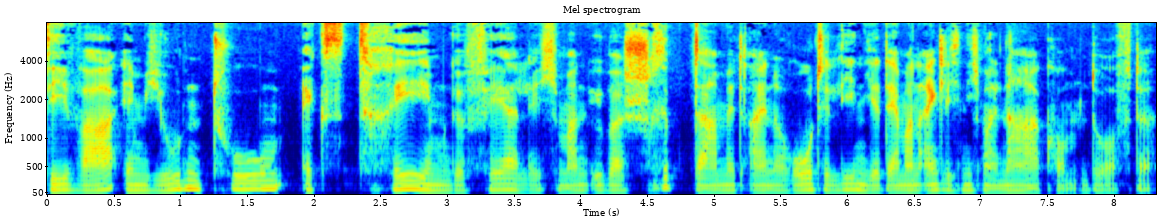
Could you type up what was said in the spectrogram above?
die war im Judentum extrem gefährlich. Man überschritt damit eine rote Linie, der man eigentlich nicht mal nahe kommen durfte.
